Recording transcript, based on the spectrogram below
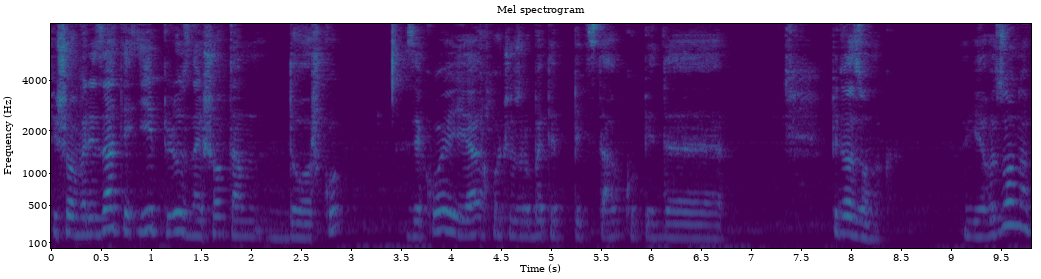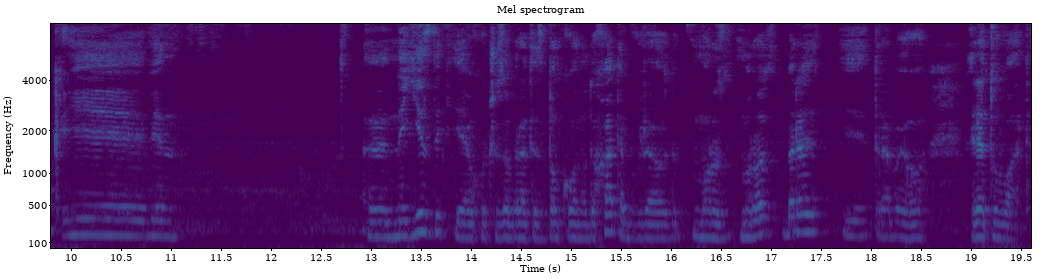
пішов вирізати і плюс знайшов там дошку, з якої я хочу зробити підставку під, е, під вазонок. Є і він е, не їздить. Я його хочу забрати з балкону до хати, бо вже мороз, мороз бере і треба його рятувати.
